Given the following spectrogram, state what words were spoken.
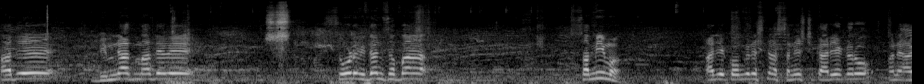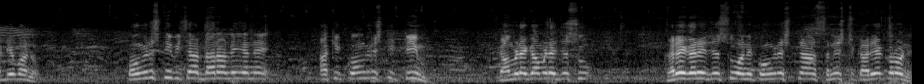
આજે ભીમનાથ મહાદેવે સોળ વિધાનસભા સમીમાં આજે કોંગ્રેસના શ્રેષ્ઠ કાર્યકરો અને આગેવાનો કોંગ્રેસની વિચારધારા લઈ અને આખી કોંગ્રેસની ટીમ ગામડે ગામડે જશું, ઘરે ઘરે જશું અને કોંગ્રેસના શ્રેષ્ઠ કાર્યકરોને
